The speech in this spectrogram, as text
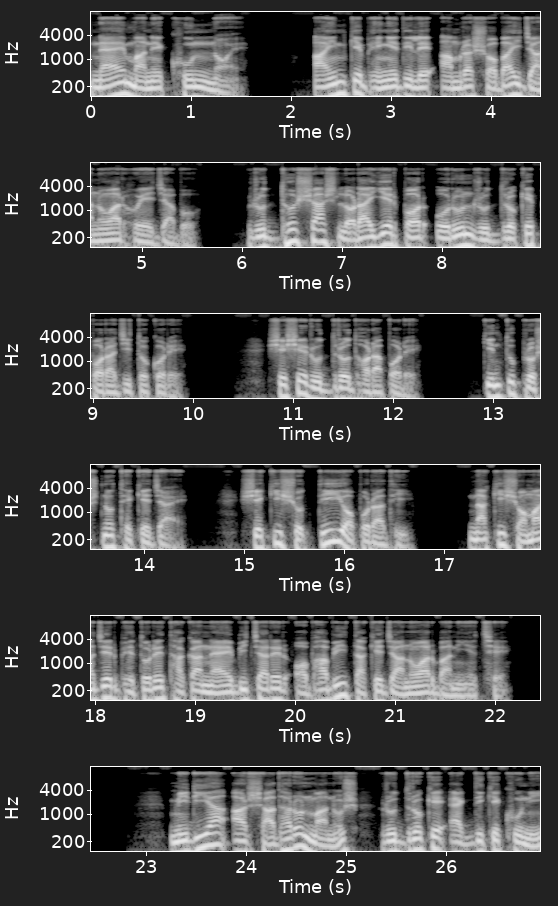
ন্যায় মানে খুন নয়। আইনকে ভেঙে দিলে আমরা সবাই জানোয়ার হয়ে যাব। রুদ্ধশ্বাস লড়াইয়ের পর অরুণ রুদ্রকে পরাজিত করে। শেষে রুদ্র ধরা পড়ে। কিন্তু প্রশ্ন থেকে যায়, সে কি সত্যিই অপরাধী? নাকি সমাজের ভেতরে থাকা ন্যায় বিচারের অভাবেই তাকে জানোয়ার বানিয়েছে? মিডিয়া আর সাধারণ মানুষ রুদ্রকে একদিকে খুনি,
